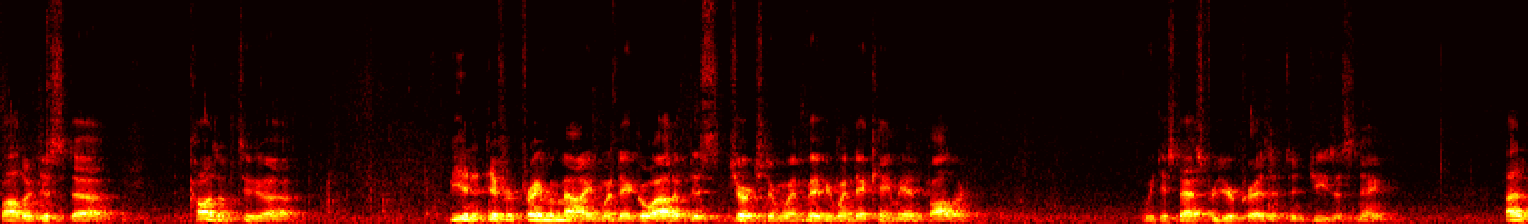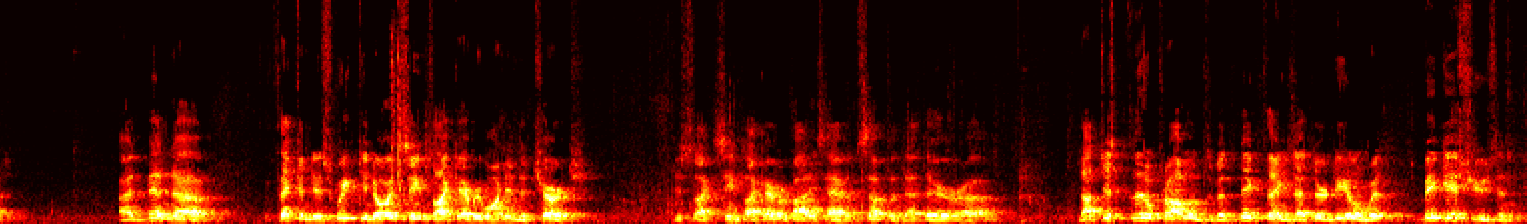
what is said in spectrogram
Father, just uh, cause them to uh, be in a different frame of mind when they go out of this church than when, maybe when they came in, Father. We just ask for your presence in Jesus' name. I've, I'd been uh, thinking this week, you know, it seems like everyone in the church, just like, seems like everybody's having something that they're, uh, not just little problems, but big things that they're dealing with, big issues. And,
